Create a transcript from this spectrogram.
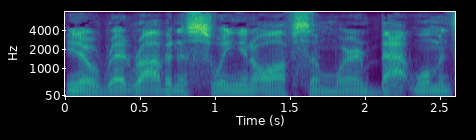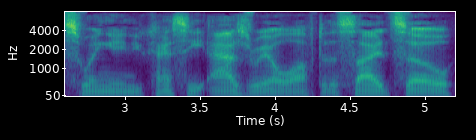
you know, Red Robin is swinging off somewhere and Batwoman swinging. You kind of see Azrael off to the side. So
